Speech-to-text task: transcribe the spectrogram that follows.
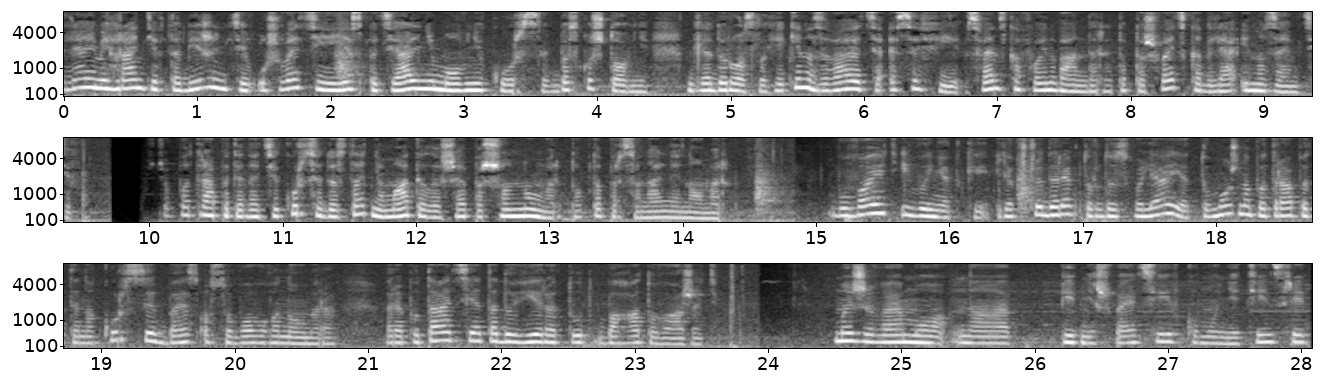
Для іммігрантів та біженців у Швеції є спеціальні мовні курси, безкоштовні для дорослих, які називаються SFI – Свенська Фойнвандери, тобто шведська для іноземців. Щоб потрапити на ці курси, достатньо мати лише першонумер, тобто персональний номер. Бувають і винятки. Якщо директор дозволяє, то можна потрапити на курси без особового номера. Репутація та довіра тут багато важать. Ми живемо на півдні Швеції в комуні Тінсрід,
